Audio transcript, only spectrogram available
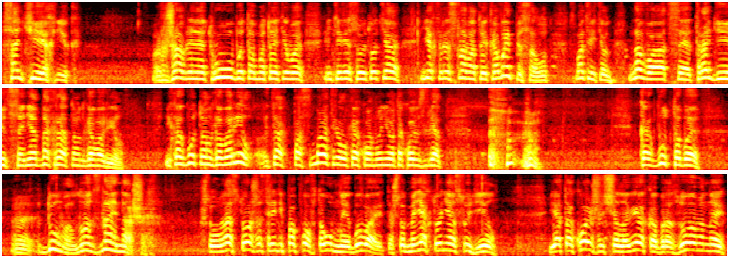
сантехник. Ржавленные трубы там вот эти его интересуют. Вот я некоторые слова только выписал. Вот смотрите, он новация, традиция, неоднократно он говорил. И как будто он говорил, так посматривал, как он, у него такой взгляд, как будто бы э, думал, ну вот знай наших, что у нас тоже среди попов-то умные бывают, а чтобы меня кто не осудил. Я такой же человек, образованный,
